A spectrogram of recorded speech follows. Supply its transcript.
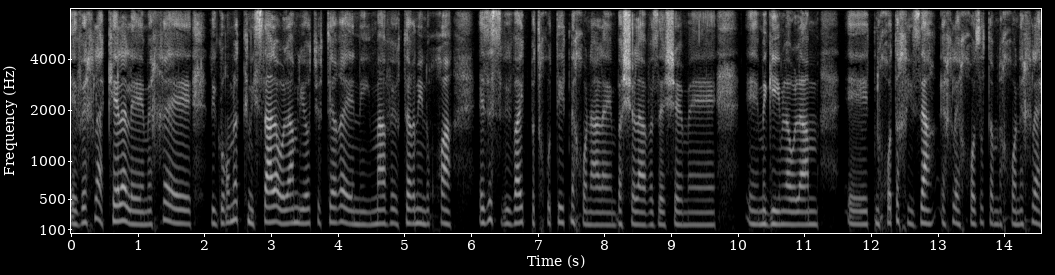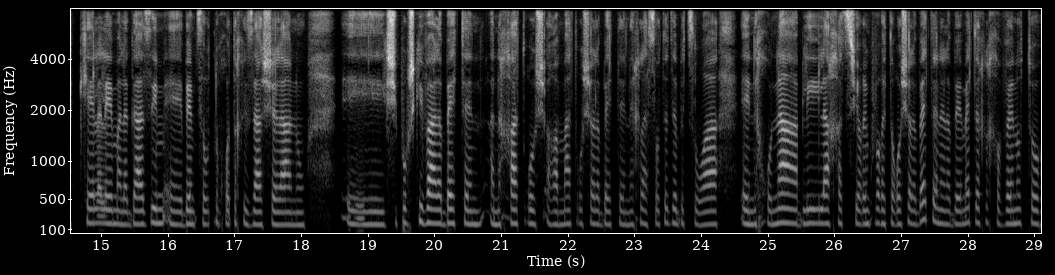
ואיך להקל עליהם, איך לגרום לכניסה לעולם להיות יותר נעימה ויותר נינוחה, איזה סביבה התפתחותית נכונה להם בשלב הזה שהם מגיעים לעולם, תנוחות אחיזה, איך לאחוז אותם נכון, איך להקל עליהם על הגזים באמצעות תנוחות אחיזה שלנו, שיפור שכיבה על הבטן, הנחת ראש, הרמת ראש על הבטן, איך לעשות את זה בצורה אה, נכונה, בלי לחץ שירים כבר את הראש על הבטן, אלא באמת איך לכוון אותו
